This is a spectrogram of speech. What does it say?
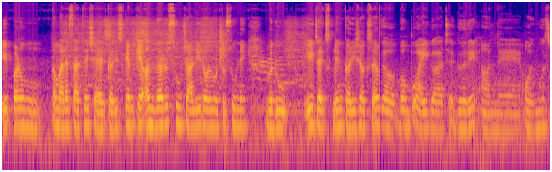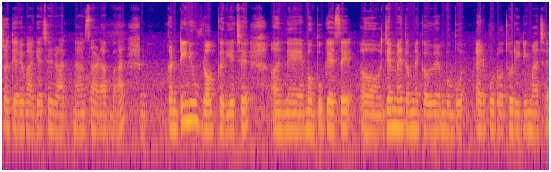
એ પણ હું તમારા સાથે શેર કરીશ. કેમ કે અંદર શું ચાલી રહ્યું હતું, શું નહીં, બધું એ જ એક્સપ્લેન કરી શકશે. બમ્પો આવી ગયા છે ઘરે અને ઓલમોસ્ટ અત્યારે વાગ્યા છે રાતના સાડા બાર. કન્ટિન્યુ વ્લોગ કરીએ છીએ અને બંપુ કહેશે જેમ મેં તમને કહ્યું એમ બંપુ એરપોર્ટ ઓથોરિટીમાં છે.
